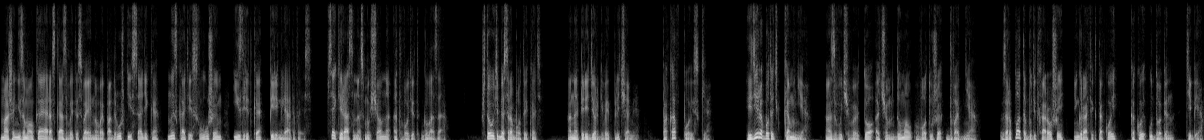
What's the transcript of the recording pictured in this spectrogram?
Маша, не замолкая, рассказывает о своей новой подружке из садика. Мы с Катей слушаем, изредка переглядываясь. Всякий раз она смущенно отводит глаза. «Что у тебя с работой, Кать?» Она передергивает плечами. «Пока в поиске». «Иди работать ко мне», озвучиваю то, о чем думал вот уже два дня. Зарплата будет хорошей и график такой, какой удобен тебе.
